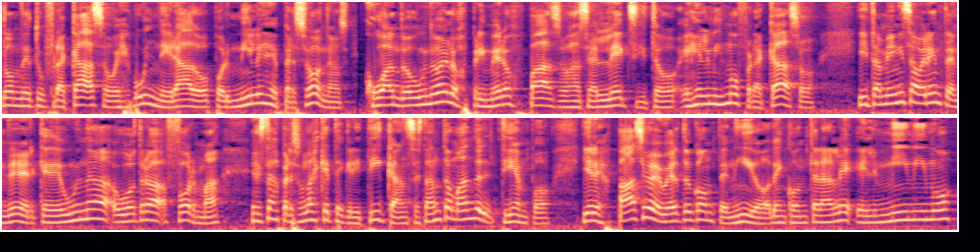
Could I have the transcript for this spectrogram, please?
donde tu fracaso es vulnerado por miles de personas, cuando uno de los primeros pasos hacia el éxito es el mismo fracaso. Y también saber entender que de una u otra forma, estas personas que te critican se están tomando el tiempo y el espacio de ver tu contenido, de encontrarle el mínimo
